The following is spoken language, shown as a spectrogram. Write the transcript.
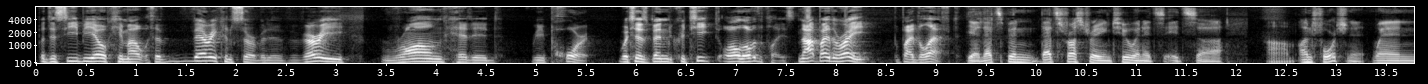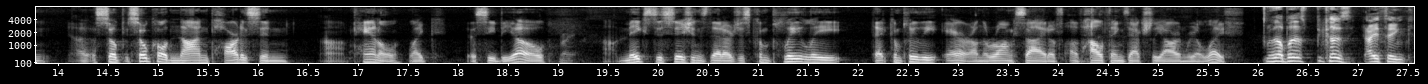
But the CBO came out with a very conservative, very wrong-headed report, which has been critiqued all over the place, not by the right, but by the left. Yeah, that's been that's frustrating too, and it's it's uh, um, unfortunate when a so so-called nonpartisan uh, panel like the CBO Right. uh, makes decisions that are just completely that completely err on the wrong side of, of how things actually are in real life. Well, but it's because I think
